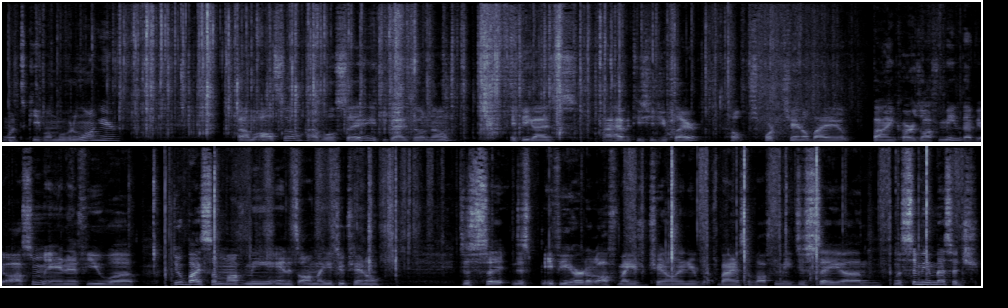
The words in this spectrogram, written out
Let's keep on moving along here. Um, also, I will say, if you guys don't know, if you guys, I have a TCG player, help support the channel by buying cards off of me, that'd be awesome. And if you uh, do buy something off of me and it's on my YouTube channel, just say, just if you heard it off of my YouTube channel and you're buying stuff off of me, just say, um, let's send me a message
